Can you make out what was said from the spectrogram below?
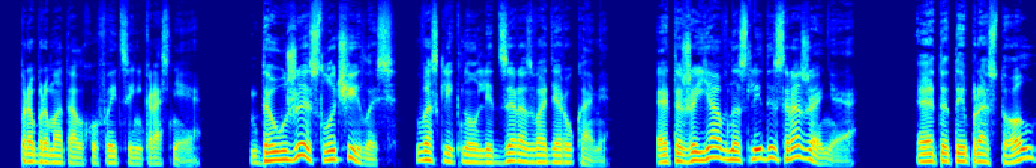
— пробормотал Хуфейцинь краснее. «Да уже случилось!» — воскликнул Лидзе, разводя руками. Это же явно следы сражения». «Это ты про стол?»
